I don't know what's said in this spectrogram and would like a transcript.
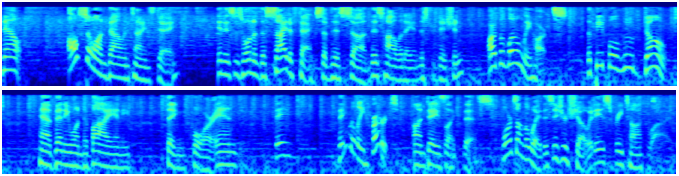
Now, also on Valentine's Day, and this is one of the side effects of this uh, this holiday and this tradition, are the lonely hearts, the people who don't have anyone to buy anything for, and they they really hurt on days like this. More's on the way. This is your show. It is Free Talk Live.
